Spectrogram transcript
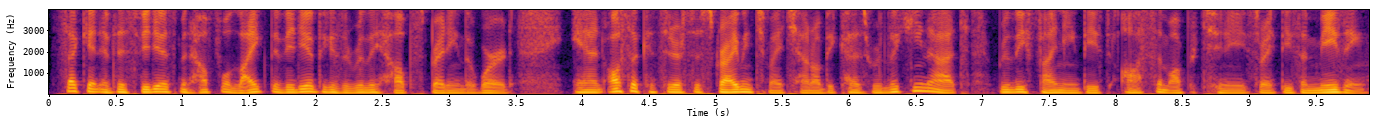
Second, if this video has been helpful, like the video because it really helps spreading the word. And also consider subscribing to my channel because we're looking at really finding these awesome opportunities, right? These amazing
